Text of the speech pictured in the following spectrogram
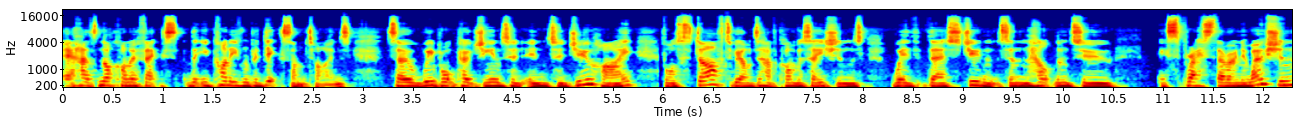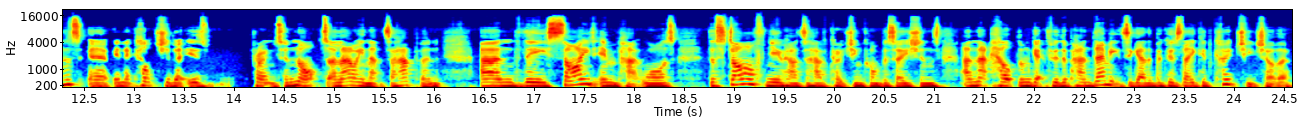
it has knock-on effects that you can't even predict sometimes. So we brought coaching into into Zhuhai for staff to be able to have conversations with their students and help them to express their own emotions uh, in a culture that is prone to not allowing that to happen. And the side impact was the staff knew how to have coaching conversations, and that helped them get through the pandemic together because they could coach each other.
